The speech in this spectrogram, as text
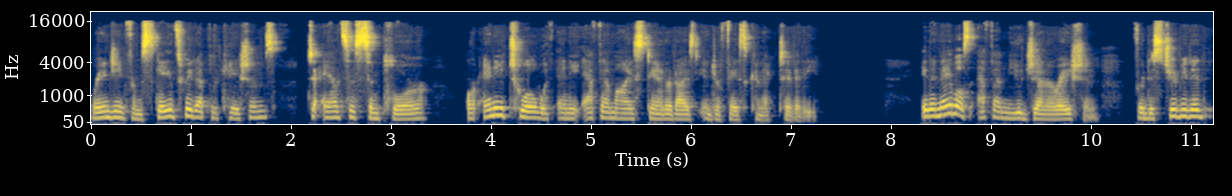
ranging from SCADE Suite applications to ANSYS Simplorer or any tool with any FMI standardized interface connectivity. It enables FMU generation for distributed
